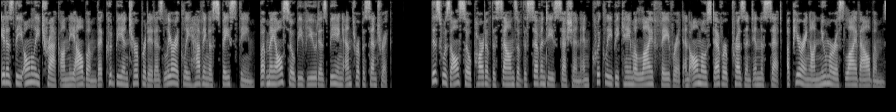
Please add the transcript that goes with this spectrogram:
It is the only track on the album that could be interpreted as lyrically having a space theme, but may also be viewed as being anthropocentric. This was also part of the Sounds of the 70s session and quickly became a live favorite and almost ever present in the set, appearing on numerous live albums.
